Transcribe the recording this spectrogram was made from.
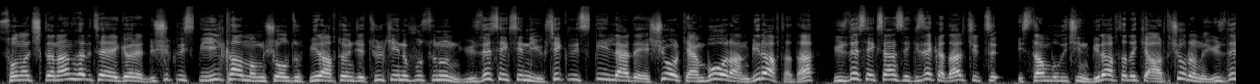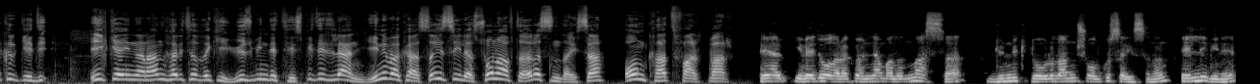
Son açıklanan haritaya göre düşük riskli il kalmamış oldu. Bir hafta önce Türkiye nüfusunun %80'i yüksek riskli illerde yaşıyorken bu oran bir haftada %88'e kadar çıktı. İstanbul için bir haftadaki artış oranı %47. İlk yayınlanan haritadaki 100 binde tespit edilen yeni vaka sayısıyla son hafta arasında ise 10 kat fark var. Eğer ivedi olarak önlem alınmazsa günlük doğrulanmış olgu sayısının 50 bini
